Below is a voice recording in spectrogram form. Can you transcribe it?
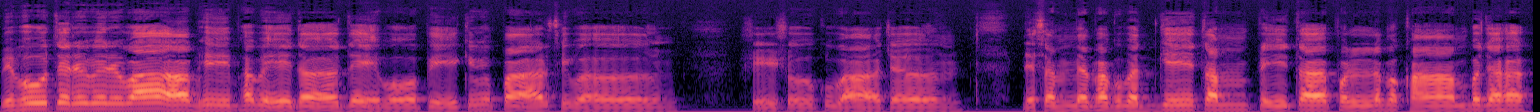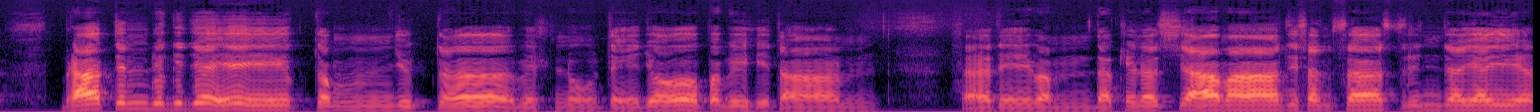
विभूतिर्विर्वाभिभवेद देवोऽपि किं पार्थिवः। श्रीशुकुवाच। निशम्य भगवद्गीतं प्रीतफुल्लमुखाम्बुजः। भ्रातृन्विजयुक्तं युक्त विष्णु विष्णुतेजोपविहितान् सहदेवं दक्षिणश्यामादिशंससृञ्जयैः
